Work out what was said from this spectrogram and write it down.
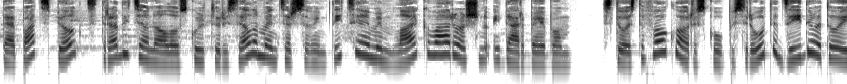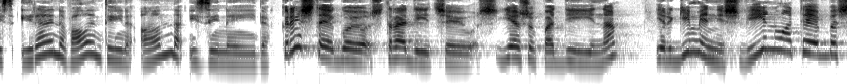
Tāpat spilgts tradicionālos kultūras elements ar saviem ticējumiem, laika vērošanu un darbībām. Stosta folkloras kūpes rūta dzīvotojas Irēna Valentīna Anna Izineīda. Kristēgojos tradīcijos Jēzupa dīna ir ģimenes vienotības,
